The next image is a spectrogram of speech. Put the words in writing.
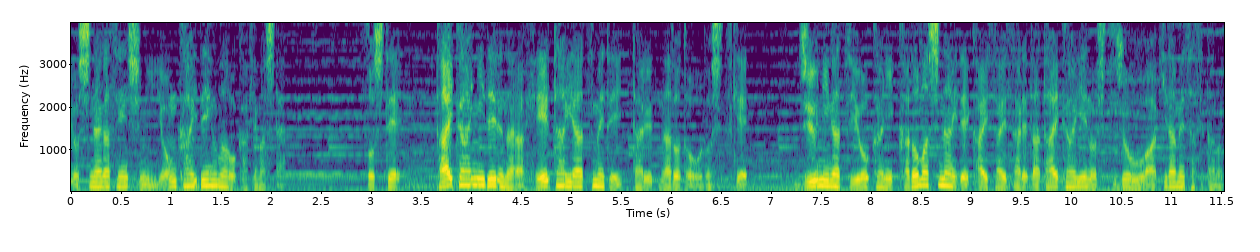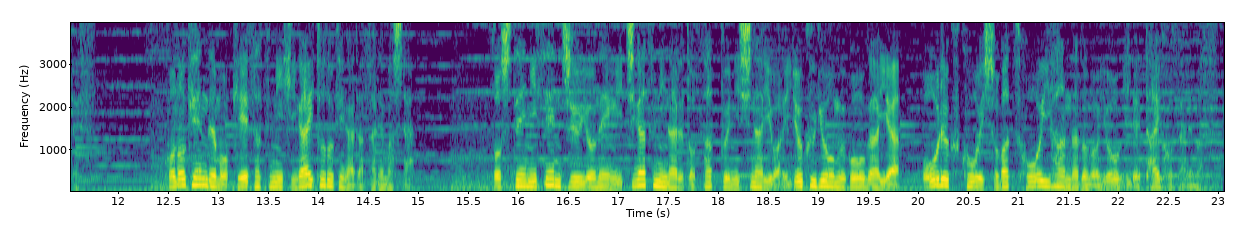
吉永選手に4回電話をかけました。そして、大会に出るなら兵隊集めていったるなどと脅しつけ、12月8日に門真市内で開催された大会への出場を諦めさせたのです。この件でも警察に被害届が出されました。そして2014年1月になるとサップ西成は威力業務妨害や暴力行為処罰法違反などの容疑で逮捕されます。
